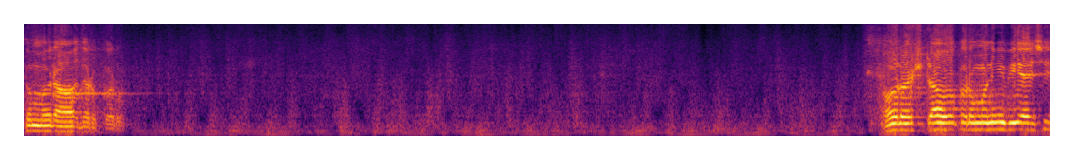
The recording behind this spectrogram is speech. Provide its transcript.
तुम मेरा आदर करो। और अष्टावक्र मुनि भी ऐसे।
